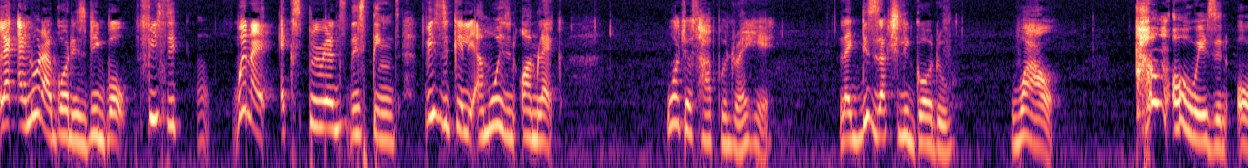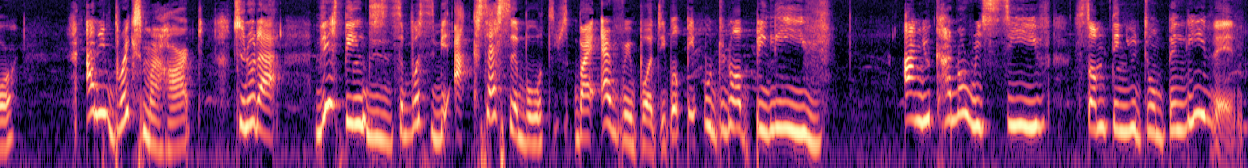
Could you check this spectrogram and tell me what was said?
Like I know that God is big, but physically, when I experience these things physically, I'm always in awe. I'm like, what just happened right here? Like this is actually God. Oh, wow! I'm always in awe, and it breaks my heart to know that these things is supposed to be accessible to, by everybody, but people do not believe, and you cannot receive something you don't believe in.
